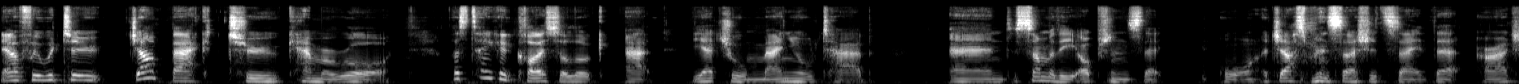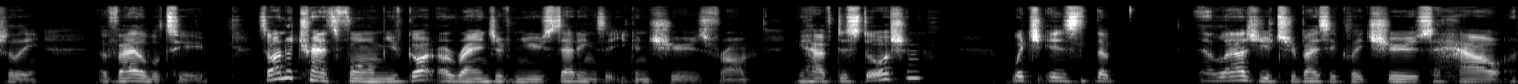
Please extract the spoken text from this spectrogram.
Now if we were to jump back to Camera Raw, let's take a closer look at the actual manual tab and some of the options that, or adjustments I should say, that are actually available to you. So under transform, you've got a range of new settings that you can choose from. You have distortion, which is the allows you to basically choose how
